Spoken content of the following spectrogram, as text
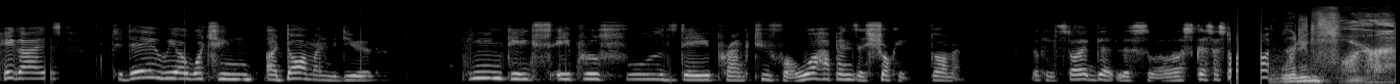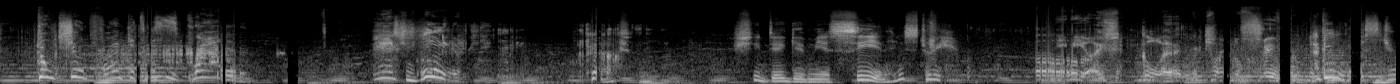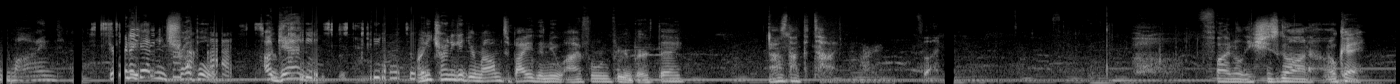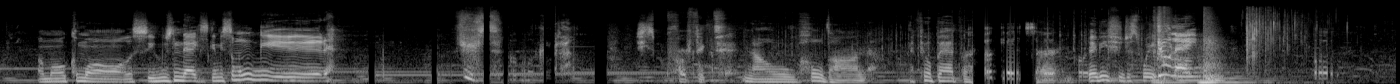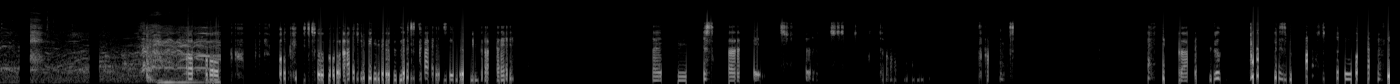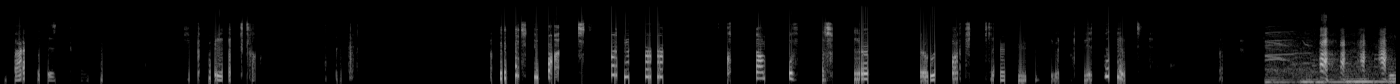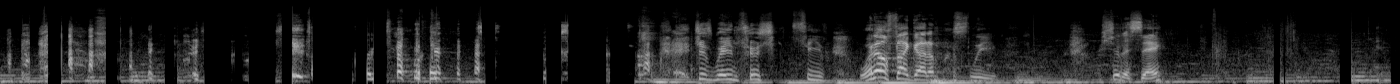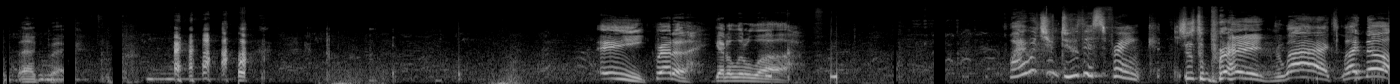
Hey guys, today we are watching a Dhar Mann video. Teen takes April Fool's Day prank too far. What happens is shocking. Dhar Mann. Okay, let's start. Get let's let's get start. Ready to fire. Don't shoot, Frank. It's Mrs. Brown. Man, she's ruining everything. Actually, she did give me a C in history. Maybe I should go ahead and return the favor. Have you lost your mind? You're gonna get in trouble. Again. Aren't you trying to get your mom to buy you the new iPhone for your birthday? Now's not the time. All right, fine. Finally, she's gone. Okay. I'm all, come on, let's see who's next. Give me someone good. Yes. She's perfect. No, hold on. I feel bad for her. Okay, so her. Maybe you should just wait. Too late. And this guy is just um, pranks. I feel bad. Look, his mouth so I feel bad this guy. He probably likes her. Unless you want your comment with a spoiler, rewatch it like, "It's spoilers." just wait until she sees what else I got up my sleeve. Or should I say? Backpack. hey, Greta, you got a little, uh, Why would you do this, Frank? it's just a prank. Relax, lighten up.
